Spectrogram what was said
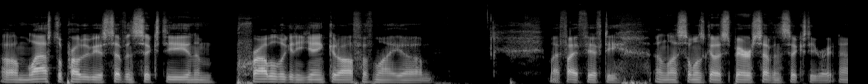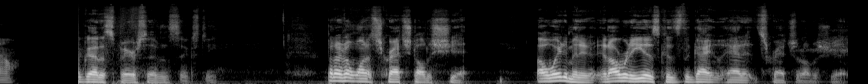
Um, last will probably be a 760, and I'm probably going to yank it off of my um, my 550, unless someone's got a spare 760 right now. I've got a spare 760, but I don't want it scratched all to shit. Oh wait a minute, it already is because the guy who had it scratched it all to shit.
